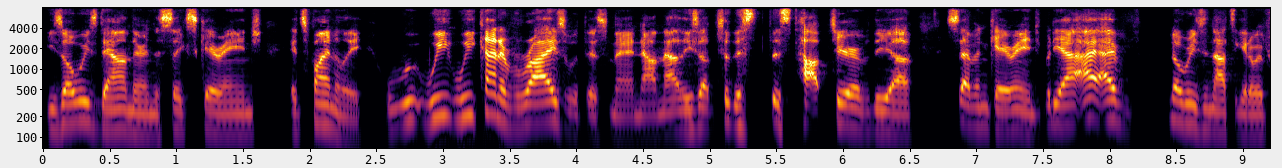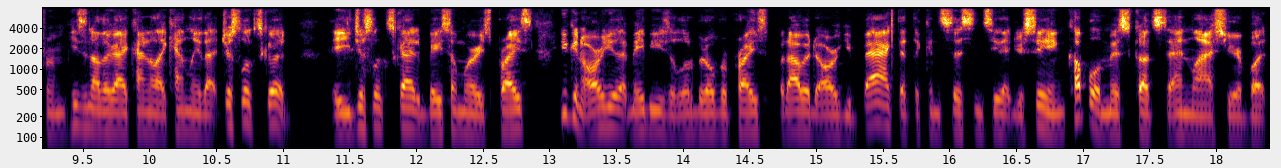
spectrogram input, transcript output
he's always down there in the six K range. It's finally we, we we kind of rise with this man now. Now he's up to this this top tier of the uh, 7K range. But yeah, I, I've no reason not to get away from him. He's another guy kind of like Henley that just looks good. He just looks good based on where he's priced. You can argue that maybe he's a little bit overpriced, but I would argue back that the consistency that you're seeing, a couple of missed cuts to end last year, but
